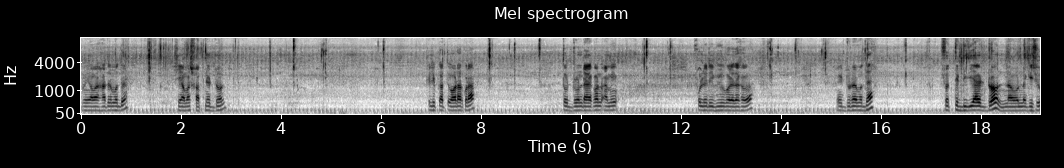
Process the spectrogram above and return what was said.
আমি আমার হাতের মধ্যে, সে আমার স্বপ্নের ড্রোন ফ্লিপকার্ট থেকে অর্ডার করা। তো ড্রোনটা এখন আমি ফুলে রিভিউ করে দেখাবো। এই ড্রোনের মধ্যে সত্যি ডিজিআই ড্রোন না অন্য কিছু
